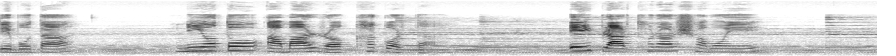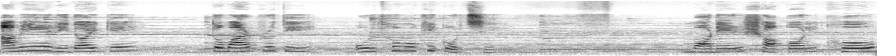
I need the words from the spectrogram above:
দেবতা, নিয়ত আমার রক্ষাকর্তা, এই প্রার্থনার সময়ে আমি এ হৃদয়কে তোমার প্রতি ঊর্ধ্বমুখী করছি। মনের সকল ক্ষোভ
